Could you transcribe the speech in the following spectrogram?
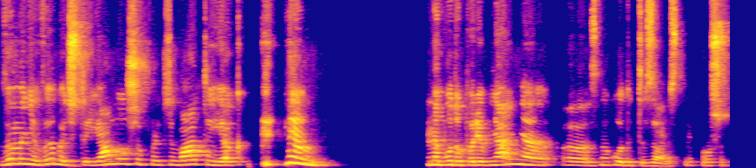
ви мені вибачте, я мушу працювати як не буду порівняння е, знаходити зараз, перепрошую.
